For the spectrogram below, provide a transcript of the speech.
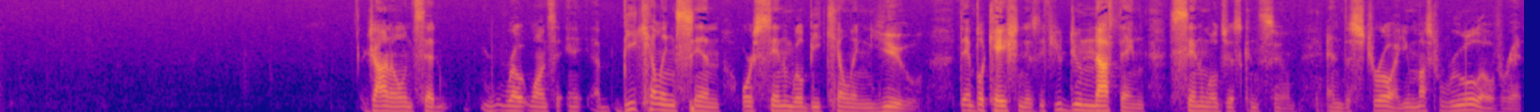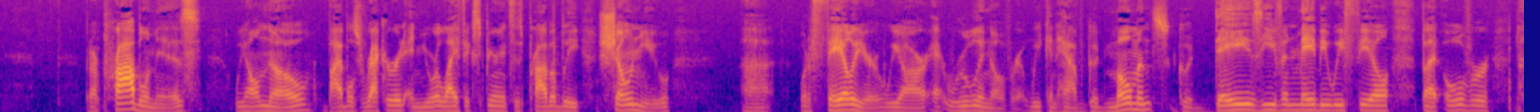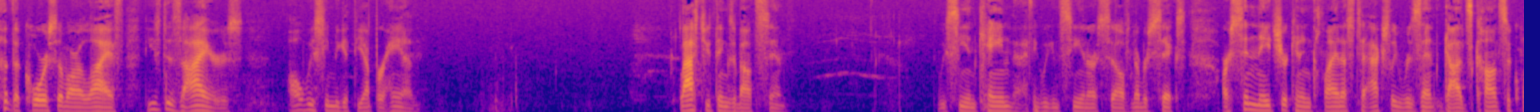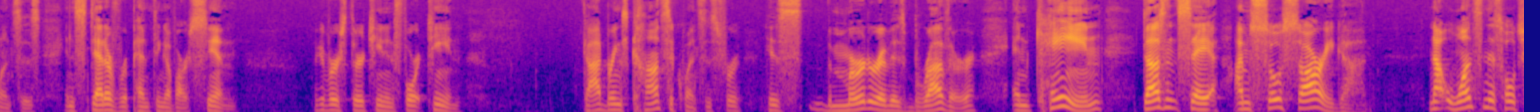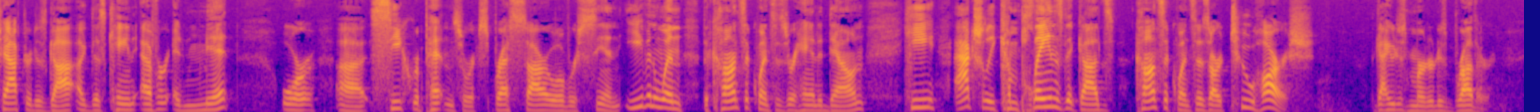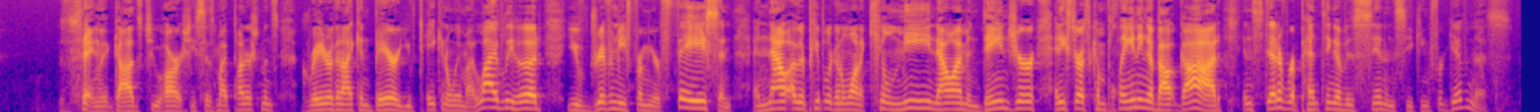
John Owen said, wrote once, be killing sin or sin will be killing you. The implication is if you do nothing, sin will just consume and destroy. You must rule over it. But our problem is, we all know, Bible's record and your life experience has probably shown you uh, what a failure we are at ruling over it. We can have good moments, good days, even maybe we feel, but over the course of our life, these desires always seem to get the upper hand. Last two things about sin. We see in Cain, I think we can see in ourselves. Number six, our sin nature can incline us to actually resent God's consequences instead of repenting of our sin. Look at verse 13 and 14. God brings consequences for his, the murder of his brother, and Cain doesn't say, I'm so sorry, God. Not once in this whole chapter does, God, uh, does Cain ever admit or uh, seek repentance or express sorrow over sin. Even when the consequences are handed down, he actually complains that God's consequences are too harsh. The guy who just murdered his brother saying that God's too harsh. He says, My punishment's greater than I can bear. You've taken away my livelihood. You've driven me from your face. And, and now other people are going to want to kill me. Now I'm in danger. And he starts complaining about God instead of repenting of his sin and seeking forgiveness.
